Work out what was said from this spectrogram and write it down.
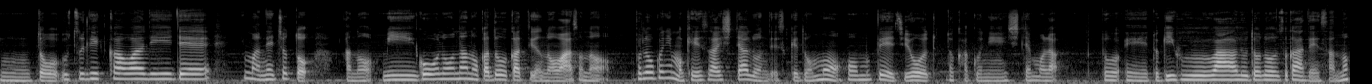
うんと移り変わりで今ねちょっとあの見頃なのかどうかっていうのはそのブログにも掲載してあるんですけどもホームページをちょっと確認してもらうと,、えーと、岐阜ワールドローズガーデンさんの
